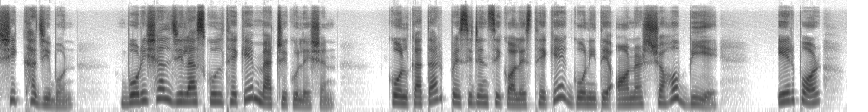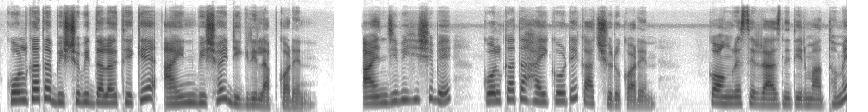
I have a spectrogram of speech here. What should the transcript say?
শিক্ষাজীবন, বরিশাল জিলা স্কুল থেকে ম্যাট্রিকুলেশন। কলকাতার প্রেসিডেন্সি কলেজ থেকে গণিতে অনার্স সহ বিএ। এরপর কলকাতা বিশ্ববিদ্যালয় থেকে আইন বিষয় ডিগ্রি লাভ করেন। আইনজীবী হিসেবে কলকাতা হাইকোর্টে কাজ শুরু করেন। কংগ্রেসের রাজনীতির মাধ্যমে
